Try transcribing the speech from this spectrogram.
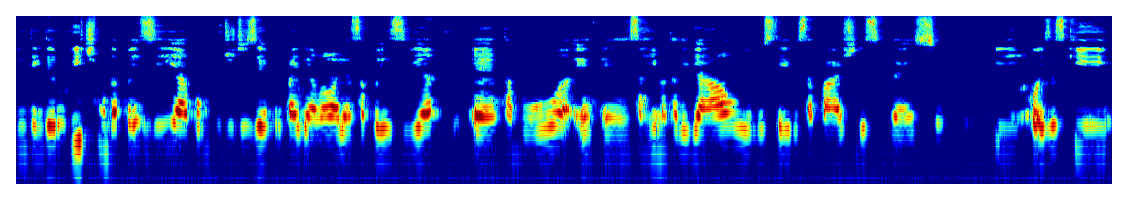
entender o ritmo da poesia a ponto de dizer para o pai dela, olha, essa poesia é, tá boa, é, é, essa rima tá legal, eu gostei dessa parte, desse verso, e coisas que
